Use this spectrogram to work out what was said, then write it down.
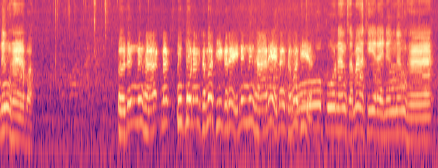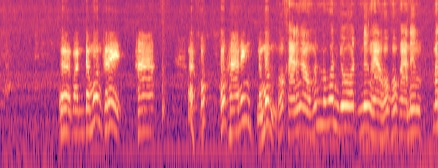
หนึ่งห้าป่ะเออนึ่งนึ่งหานักผู้ผู้นั่งสมาธิก็ได้นึ่งนึ่งหาได้นั่งสมาธิอะโอ้ปูนั่งสมาธิได้หนึ่งหนึ่งห้าเออวันดมนต์ก็ได้หาเอ้อหก หกหาหนึ่งดมนต์หกขาหนึ่งเอา มันมาวนอยู่หนึ่งห้าหกหกขาหนึ่งมา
